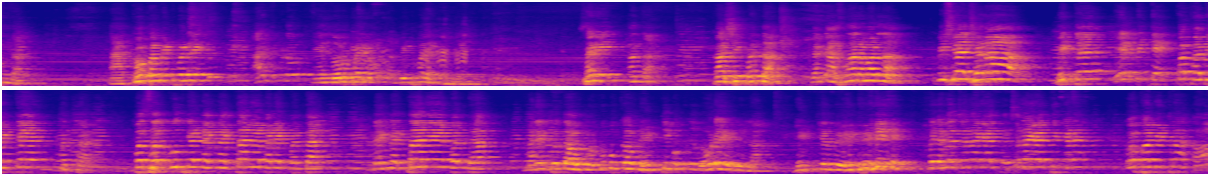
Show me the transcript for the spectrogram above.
ಒಂದ. ಆ ಕೋಪ ಬಿಟ್ಟು ಬಿಡ್ರಿ ಆಯ್ತು ಬಿಡು. ನೂರು ರೂಪಾಯಿ ಬಿಟ್ಟು ಬರ ಸರಿ ಅಂದ ಕಾಶಿ ಬಂದ. ಗಂಗಾ ಸ್ನಾನ ಮಾಡ್ದ. ವಿಶ್ವೇಶ್ವರ, ಬಿಟ್ಟೆ? ಏನ್ ಬಿಟ್ಟೆ? ಪಾಪ ಬಿಟ್ಟೆ? ಅಂತ ಬಸ್ಸಲ್ಲಿ ಕೂತ್ಕೊಂಡು ನಗ್ನಗ್ತಾನೆ ಮನೆಗೆ ಬಂದ. ನಗ್ನಗ್ತಾನೆ ಬಂದ. ಮನೆಗೆ ಬಂದ ಮಗು ಮುಖ ಅವ್ನ ಹೆಂಡತಿ ಮಕ್ಕಳು ನೋಡೇ ಇರಲಿಲ್ಲ. ಹೆಂಡತಿ ಅಂದ್ರೆ ಹೆಂಡ್ರಿ? ಎಲ್ಲ ಚೆನ್ನಾಗಾಯ್ತು ಚೆನ್ನಾಗಾಯ್ತು ಕಣೆ. ಕೋಪ ಬಿಟ್ರ? ಆ,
